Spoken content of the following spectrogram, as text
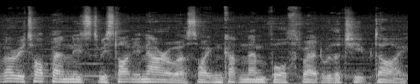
The very top end needs to be slightly narrower so I can cut an M4 thread with a cheap die.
